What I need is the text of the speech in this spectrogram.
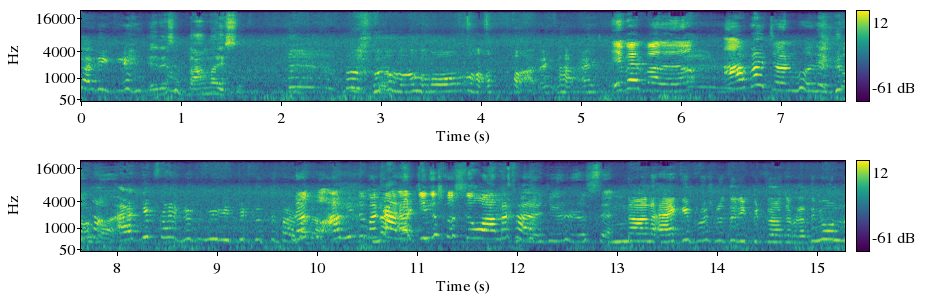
তারিখে। এটা বাংলাদেশে। ও, এবার বলো আবার জন্মদিন একই করতে পারবে না আমি তোমার না, জিজ্ঞেস করছি ও আমার খালা জিজ্ঞেস করছে। না না একই প্রশ্ন তো রিপিট করা যাবে না। তুমি অন্য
